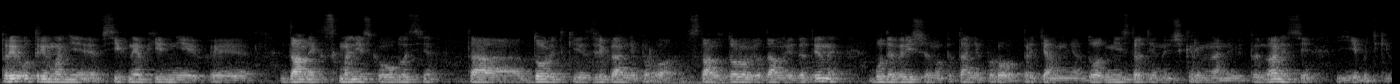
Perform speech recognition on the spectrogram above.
При отриманні всіх необхідних даних з Хмельницької області та довідки з лікарні про стан здоров'я даної дитини буде вирішено питання про притягнення до адміністративної чи кримінальної відповідальності її батьків.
